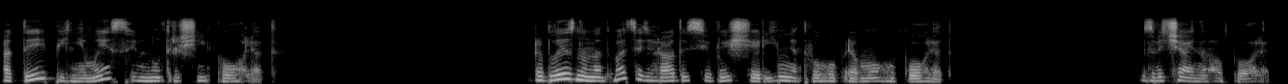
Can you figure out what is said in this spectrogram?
а ти підніми свій внутрішній погляд. Приблизно на 20 градусів вище рівня твого прямого погляду, звичайного погляду.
